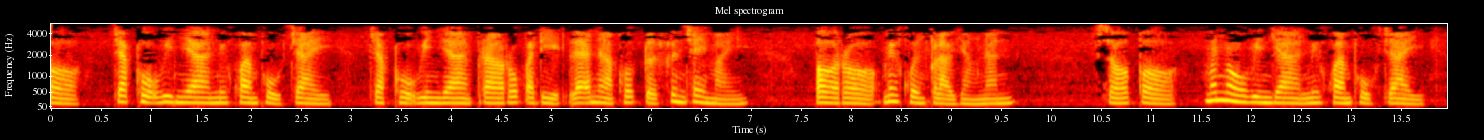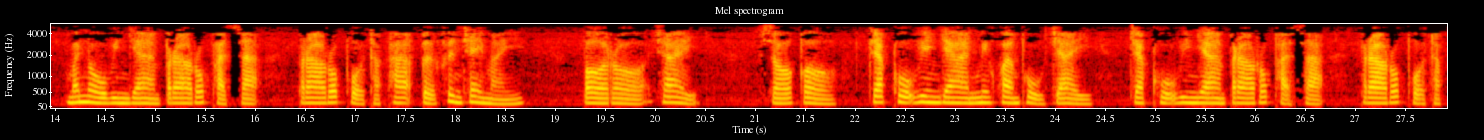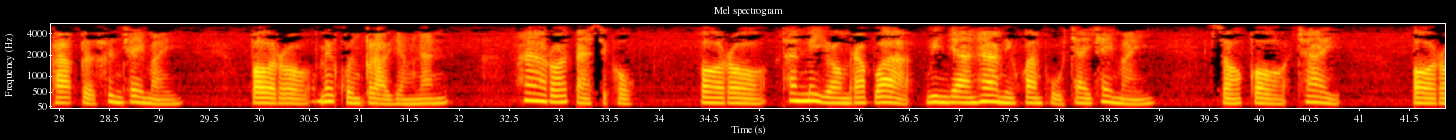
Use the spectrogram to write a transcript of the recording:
จักขวิญญาณมีความผูกใจจักขวิญญาณปรารบอดีตและอนาคตเกิดขึ้นใช่ไหม ปรไม่ควรกล่าวอย่างนั้น สกมโนวิญญาณมีความผูกใจ มโนวิญญาณปรารบผัสสะปรารบโผฏฐะเกิดขึ้นใช่ไหม ปรใช่ สก จักขวิญญาณมีความผูกใจ จักขวิญญาณปรารบผัสสะปรารบโผฏฐะเกิดขึ้นใช่ไหม ปรไม่ควรกล่าวอย่างนั้น ห้าร้อยแปดสิบหกปรท่านไม่ยอมรับว่าวิญญาณห้ามีความผูกใจใช่ไหม สก ใช่ ปร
